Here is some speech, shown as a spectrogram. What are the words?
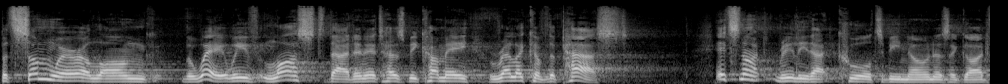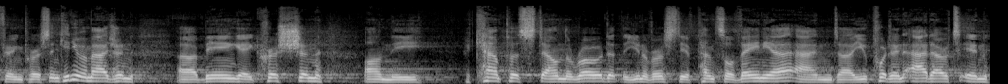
But somewhere along the way, we've lost that and it has become a relic of the past. It's not really that cool to be known as a God fearing person. Can you imagine uh, being a Christian on the campus down the road at the University of Pennsylvania and uh, you put an ad out in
